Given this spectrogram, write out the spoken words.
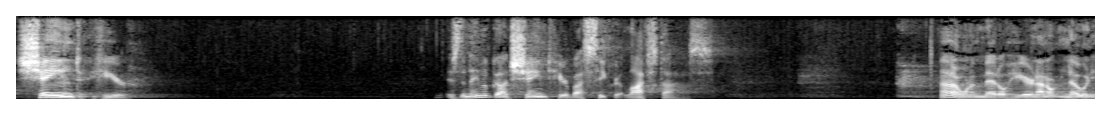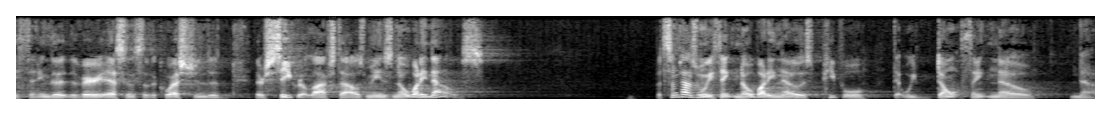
shamed here? Is the name of God shamed here by secret lifestyles? I don't want to meddle here, and I don't know anything. The, the very essence of the question, the, their secret lifestyles, means nobody knows. But sometimes when we think nobody knows, people that we don't think know, know.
